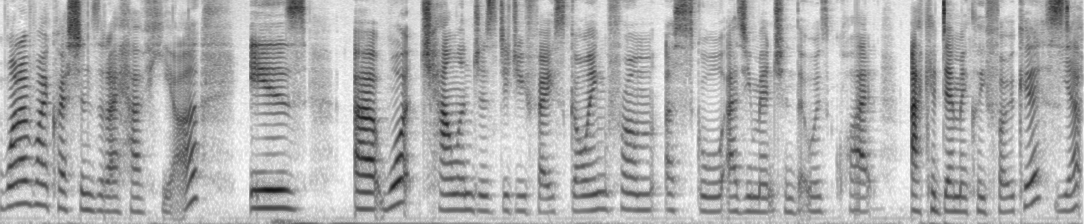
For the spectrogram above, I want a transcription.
one of my questions that I have here is uh, what challenges did you face going from a school, as you mentioned, that was quite academically focused. Yep.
